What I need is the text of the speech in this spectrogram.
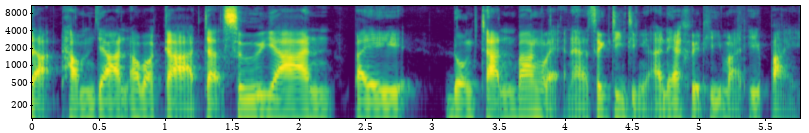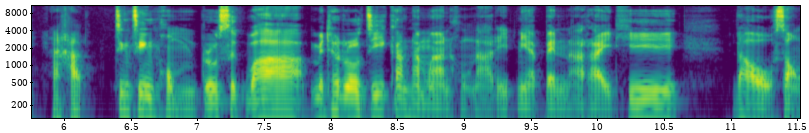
จะทำยานอวกาศ จะซื้อยานไปดวงจันทร์บ้างแหละนะ ซึ่งจริง ๆ อันนี้คือที่มาที่ไปนะครับ จริง ๆ ผมรู้สึกว่า methodology การทำงานของนาริตเนี่ยเป็นอะไรที่เราสอง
